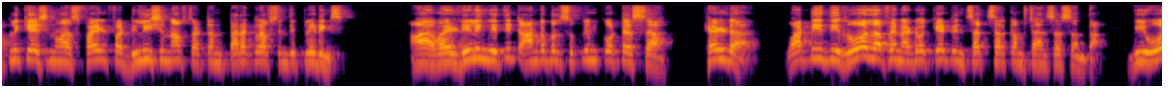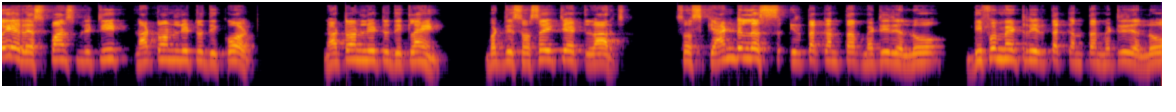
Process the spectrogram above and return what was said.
application was filed for deletion of certain paragraphs in the pleadings while dealing with it honourable Supreme Court has held what is the role of an advocate in such circumstances ಅಂತ ವಿ owe a responsibility not only to the court not only to the client but the society at large so scandalous ಇರ್ತಕ್ಕಂಥ ಮೆಟೀರಿಯಲ್ಲು ಡಿಫಮೇಟ್ರಿ ಇರ್ತಕ್ಕಂಥ ಮೆಟೀರಿಯಲ್ಲು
